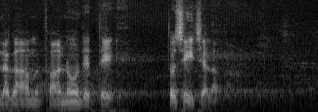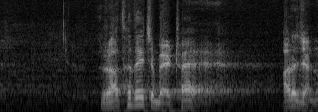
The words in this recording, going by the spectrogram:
ਲਗਾਮ ਤੁਹਾਨੂੰ ਦਿੱਤੀ ਤੁਸੀਂ ਚਲਾਓ ਰਥ ਦੇ ਚ ਬੈਠਾ ਹੈ ਅਰਜਨ।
